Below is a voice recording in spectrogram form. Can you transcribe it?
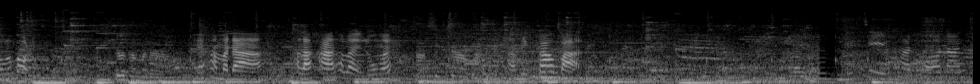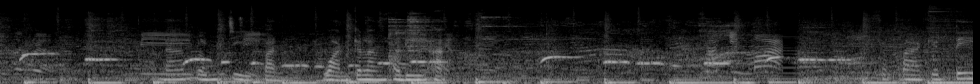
วอะไรรีฟิลหรือเปล่าลูกเจ้าธรรมดาแค่ธรรมดา ราคาเท่าไหร่รู้ไหม39บาทสามสิบเก้าบาทลิ้นจี่พันพ่อน่ากินจังเลยอะมีน้ำลิ้นจี่ปั่น หวานกำลังพอดีค่ะ น่ากินมาก สปาเกตตี้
